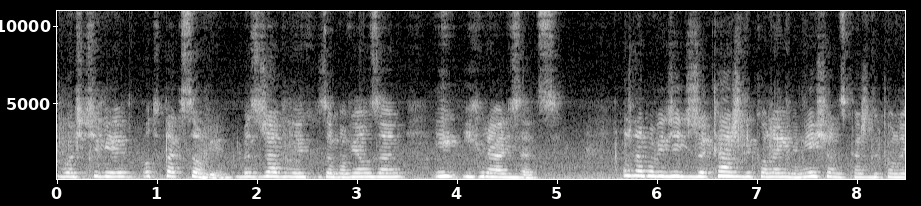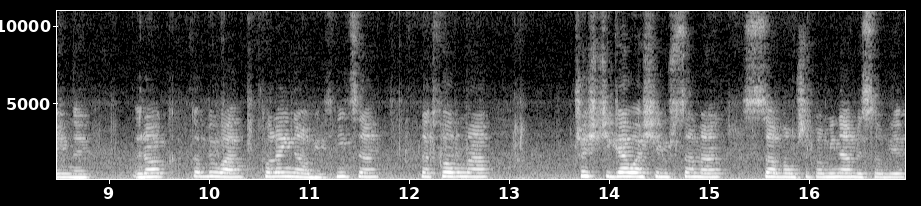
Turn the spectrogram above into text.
właściwie od tak sobie, bez żadnych zobowiązań i ich realizacji. Można powiedzieć, że każdy kolejny miesiąc, każdy kolejny rok to była kolejna obietnica. Platforma prześcigała się już sama z sobą. Przypominamy sobie,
